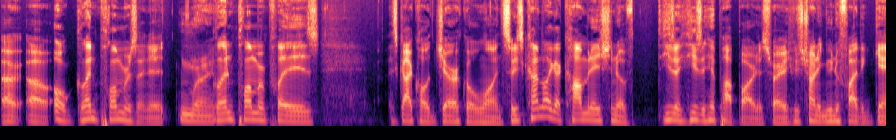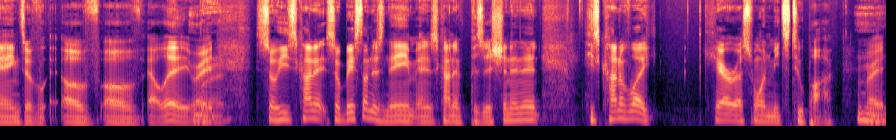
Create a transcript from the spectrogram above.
uh, oh oh Glenn Plummer's in it. Right. Glenn Plummer plays this guy called Jericho One. So he's kind of like a combination of he's a he's a hip hop artist, right? Who's trying to unify the gangs of of of L.A. Right. Right. So he's kind of so based on his name and his kind of position in it, he's kind of like KRS One meets Tupac, right?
